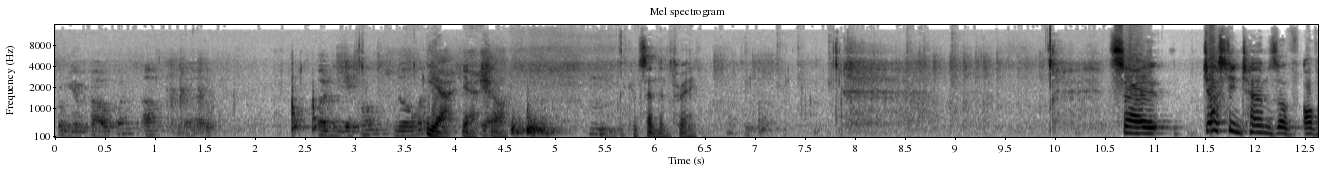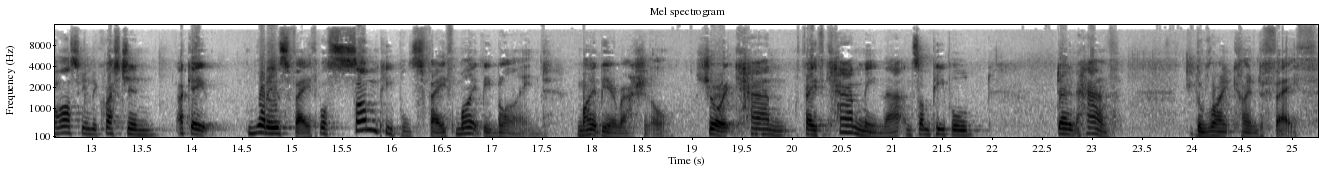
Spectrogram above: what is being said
from your PowerPoint up uh, when we get home to Norway. Yeah, yeah, yeah. sure. Hmm. I can send them through. So, just in terms of, of asking the question, okay, what is faith? Well, some people's faith might be blind might be irrational. Sure, it can, faith can mean that, and some people don't have the right kind of faith.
